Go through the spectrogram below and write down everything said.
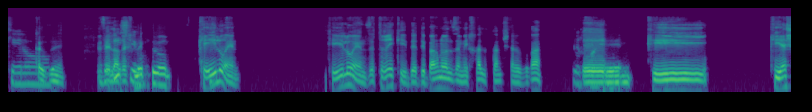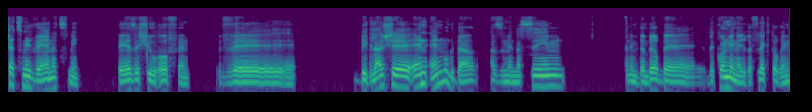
כאילו... כזה. ולרפלקטור כאילו אין. כאילו אין, זה tricky, דיברנו על זה מיכל פעם שעברה. נכון. אה, כי... כי יש עצמי ואין עצמי. באיזשהו אופן. ובגלל שאין מוגדר, אז מנסים, אני מדבר ב, בכל מיני רפלקטורים,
